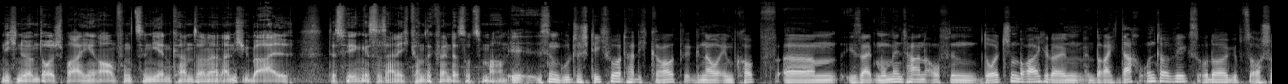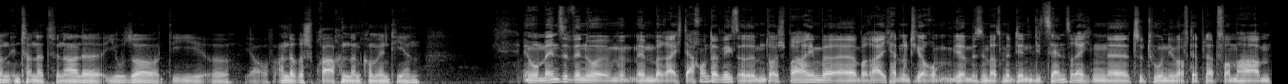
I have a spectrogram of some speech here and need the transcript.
nicht nur im deutschsprachigen Raum funktionieren kann, sondern eigentlich überall. Deswegen ist es eigentlich konsequent, das so zu machen. Ist ein gutes Stichwort, hatte ich gerade genau im Kopf. Ähm, ihr seid momentan auf dem deutschen Bereich oder im, im Bereich Dach unterwegs oder gibt es auch schon internationale User, die äh, ja auf andere Sprachen dann kommentieren? Im Moment sind wir nur im, im Bereich Dach unterwegs, also im deutschsprachigen äh, Bereich. Hat natürlich auch wieder ein bisschen was mit den Lizenzrechten äh, zu tun, die wir auf der Plattform haben.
